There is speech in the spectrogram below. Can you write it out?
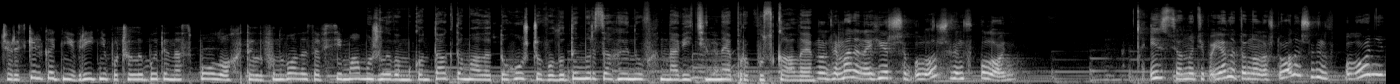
Через кілька днів рідні почали бити на сполох, телефонували за всіма можливими контактами, але того, що Володимир загинув, навіть не пропускали. Ну, для мене найгірше було, що він в полоні. І все, ну типу, я на то налаштувала, що він в полоні,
